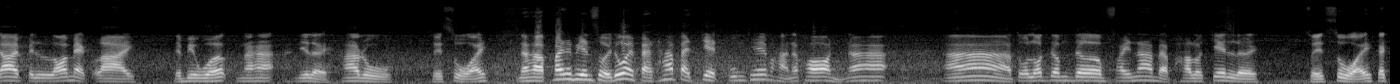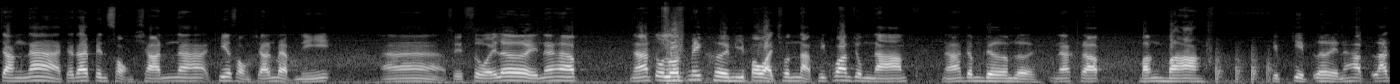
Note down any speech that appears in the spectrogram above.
ได้เป็นล้อแม็กลาย W Work นะฮะนี่เลย5รูสวยๆนะครับป้ายทะเบียนสวยด้วย 8587 กรุงเทพมหานครนะฮะ อ่าตัวรถเดิมๆไฟหน้าแบบฮาโลเจนเลย สวยๆ กระจังหน้าจะได้เป็น 2 ชั้นนะฮะเคียร์2ชั้นแบบนี้อ่าสวยๆเลยนะครับนะตัวรถไม่เคยมีประวัติชนหนักพลิกคว่ำจมน้ำนะเดิมๆเลยนะครับ บางๆเก็บๆเลยนะครับ รัด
